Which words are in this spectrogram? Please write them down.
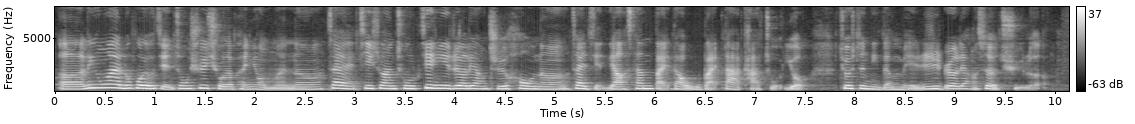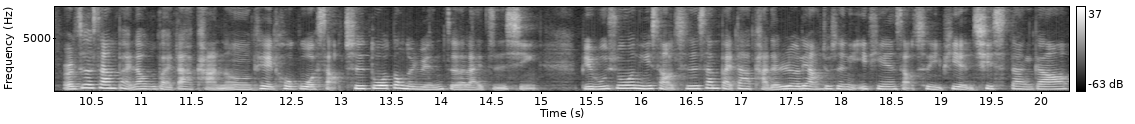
呃，另外，如果有减重需求的朋友们呢，在计算出建议热量之后呢，再减掉三百到五百大卡左右，就是你的每日热量摄取了。而这三百到五百大卡呢，可以透过少吃多动的原则来执行。比如说，你少吃三百大卡的热量，就是你一天少吃一片 cheese 蛋糕，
